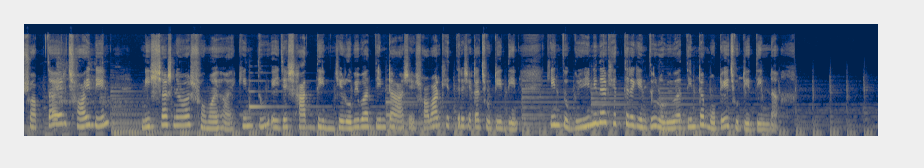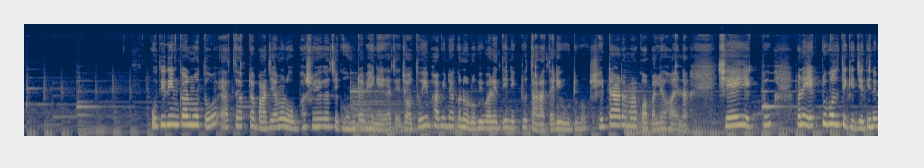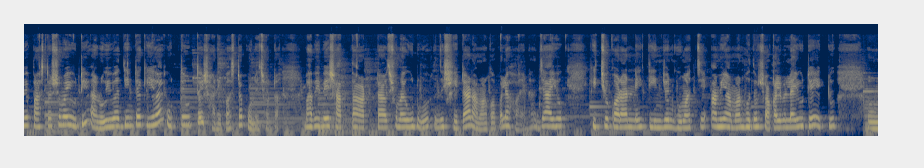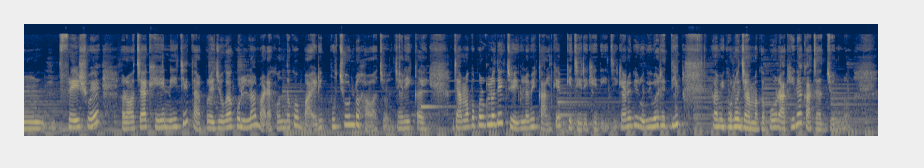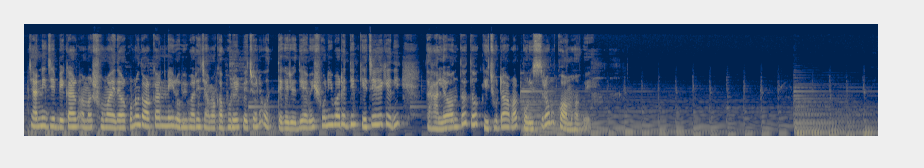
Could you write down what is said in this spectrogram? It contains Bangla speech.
সপ্তাহের ছয় দিন নিঃশ্বাস নেওয়ার সময় হয়। কিন্তু এই যে সাত দিন, যে রবিবার দিনটা আসে, সবার ক্ষেত্রে সেটা ছুটির দিন। কিন্তু গৃহিণীদের ক্ষেত্রে কিন্তু রবিবার দিনটা মোটেই ছুটির দিন না। প্রতিদিনকার মতো এত একটা বাজে আমার অভ্যাস হয়ে গেছে, ঘুমটা ভেঙে গেছে। যতই ভাবি না কেন রবিবারের দিন একটু তাড়াতাড়ি উঠবো, সেটা আর আমার কপালে হয় না। সেই একটু মানে একটু বলতে কি, যেদিন আমি পাঁচটার সময় উঠি আর রবিবার দিনটা কি হয়, উঠতে উঠতে সাড়ে পাঁচটা, পৌনে ছটা। ভাবি বেশ সাতটা, আটটার সময় উঠবো, কিন্তু সেটা আর আমার কপালে হয় না। যাই হোক, কিচ্ছু করার নেই, তিনজন ঘুমাচ্ছে। আমি আমার মতন সকালবেলায় উঠে একটু ফ্রেশ হয়ে রচা খেয়ে নিয়েছি, তারপরে যোগা করলাম। আর এখন দেখো বাইরে প্রচণ্ড হাওয়া চলছে। আর এই জামা কাপড়গুলো দেখছ? এগুলো আমি কালকে কেচে রেখে দিয়েছি। কেন কি রবিবারের দিন আমি কোনো জামা কাপড় রাখি না কাচার জন্য। জানি যে বেকার আমার সময় দেওয়ার কোনো দরকার নেই রবিবারে জামা কাপড়ের পেছনে। ওর থেকে যদি আমি শনিবারের দিন কেচে রেখে দিই, তাহলে অন্তত কিছুটা আমার পরিশ্রম কম হবে।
